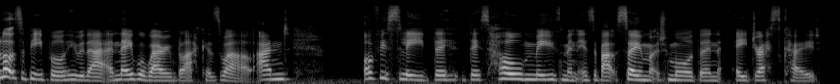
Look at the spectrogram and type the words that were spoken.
lots of people who were there and they were wearing black as well. And obviously, the, this whole movement is about so much more than a dress code.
